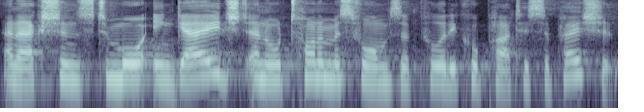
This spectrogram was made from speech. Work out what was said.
and actions to more engaged and autonomous forms of political participation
